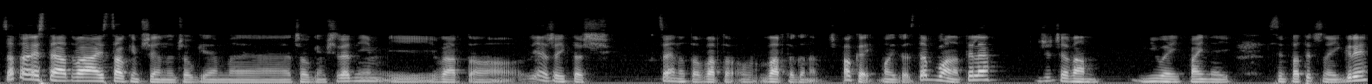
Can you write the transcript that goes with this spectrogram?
Za to STA2 jest całkiem przyjemnym czołgiem, e, czołgiem średnim i warto, jeżeli ktoś chce, no to warto, warto go nabyć. Ok, moi drodzy, to by było na tyle. Życzę Wam miłej, fajnej, sympatycznej gry.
